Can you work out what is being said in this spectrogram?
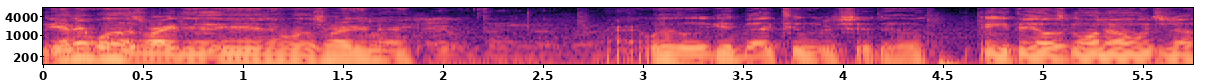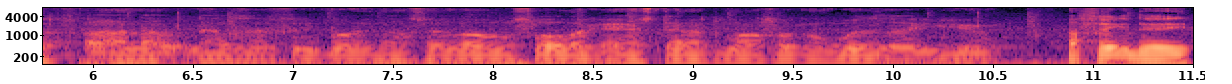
Yeah, that was right there. Yeah, that was right in there. Everything up, bro. All right, we'll, we'll get back to it and shit though. Anything else going on with you though? Oh, no, that was it for you, boy. You know what I'm saying? Low, slow like an ant stand at the motherfucking wizard you. I figured dude.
